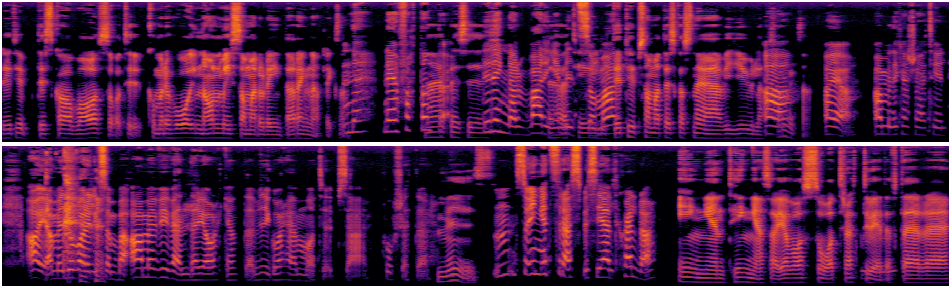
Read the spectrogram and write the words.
Det är typ, det ska vara så typ. Kommer du ihåg någon midsommar då det inte har regnat liksom? Nej, nej jag fattar Nej, inte. precis. Det regnar Det varje till. midsommar. Det är typ som att det ska snöa vid julafton Ja. liksom. Ah, ja. ja, men det kanske hör till. Ah, ja, men då var det liksom bara, ja ah, men vi vänder, jag orkar inte. Vi går hem och typ så här fortsätter. Mys. Mm, så inget sådär speciellt själv då? Ingenting alltså. Jag var så trött du vet efter, eh,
